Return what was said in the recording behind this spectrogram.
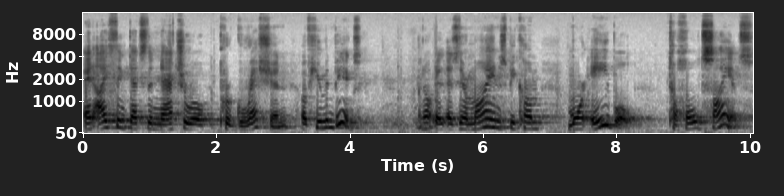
And I think that's the natural progression of human beings. You know, as their minds become more able to hold science.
